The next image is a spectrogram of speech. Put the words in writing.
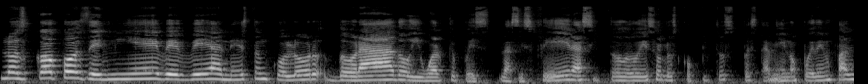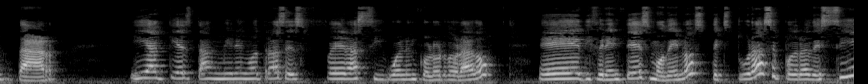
Los copos de nieve, vean esto en color dorado, igual que pues las esferas y todo eso, los copitos pues también no pueden faltar. Y aquí están, miren, otras esferas igual en color dorado. Eh, diferentes modelos, texturas, se podrá decir.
